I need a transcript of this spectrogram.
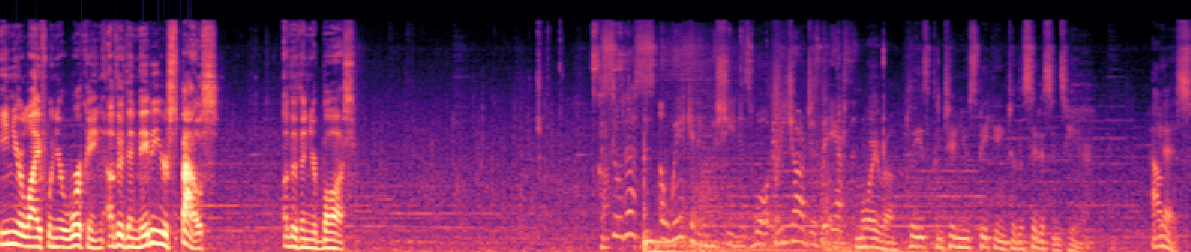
in your life when you're working other than maybe your spouse, other than your boss. So this awakening machine is what recharges the earth. Moira, please continue speaking to the citizens here. Yes,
